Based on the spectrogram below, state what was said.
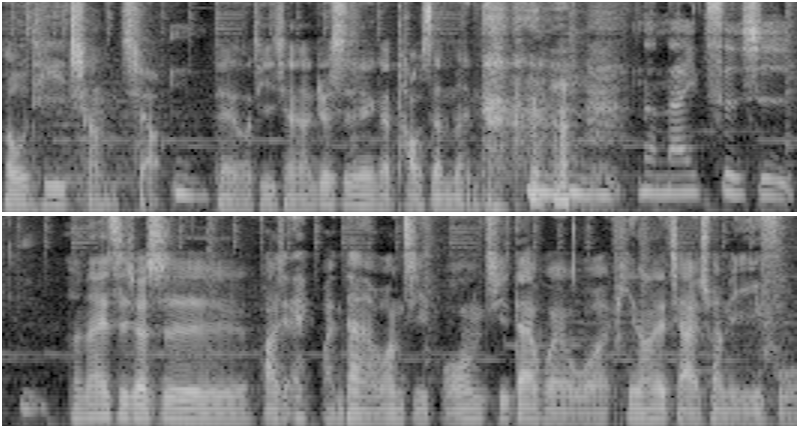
楼梯墙角。嗯对，楼梯墙角就是那个逃生门。那那一次是嗯那一次就是发现，哎、完蛋了，忘记我忘记带回我平常在家里穿的衣服，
